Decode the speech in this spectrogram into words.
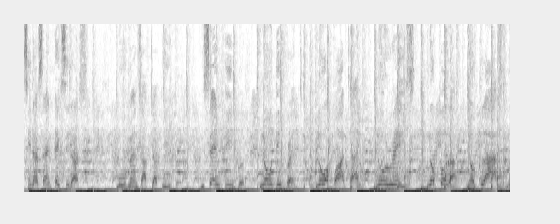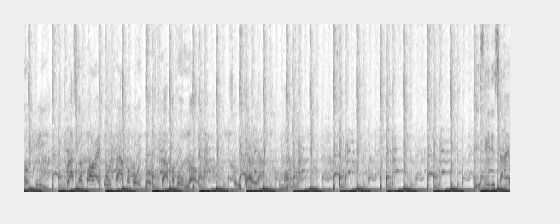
See that sign Exodus, movements of people. The same people, no different, no apartheid, no race, no color, no class, no creed. Rastafari don't talk about those, we talk about love. So we carry on, come on. And you see this sign?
